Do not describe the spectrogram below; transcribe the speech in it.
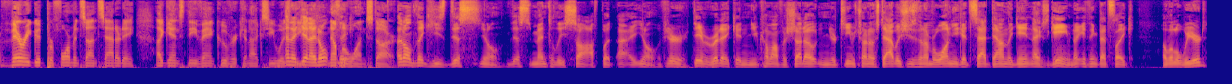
very good performance on Saturday against the Vancouver Canucks. He was and again, I don't number think, one star. I don't think he's this, you know, this mentally soft. But I, you know, if you're David Rittich and you come off a shutout and your team's trying to establish he's the number one, you get sat down the game next game. Don't you think that's like a little weird?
